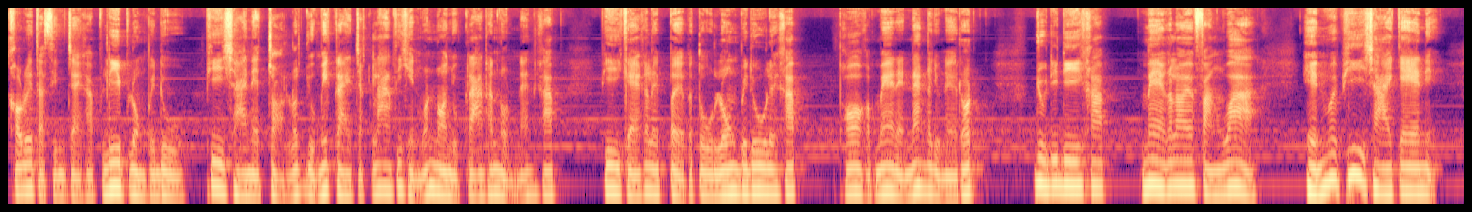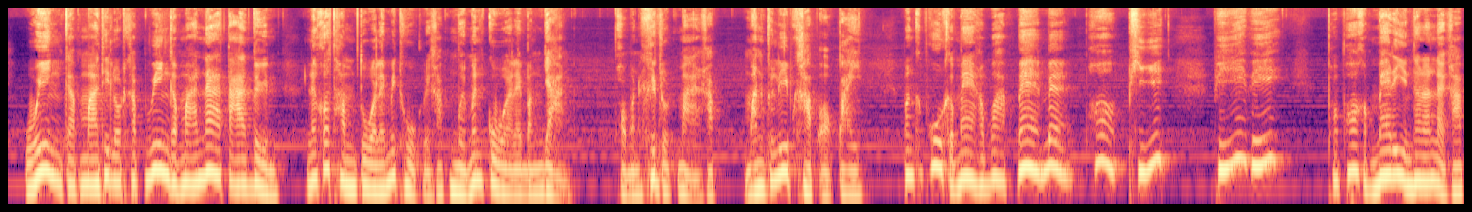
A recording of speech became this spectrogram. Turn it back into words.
เขาเลยตัดสินใจครับ รีบลงไปดู พี่ชายเนี่ยจอดรถอยู่ไม่ไกลจากร่างที่เห็นว่านอนอยู่กลางถนนนั่นครับ พี่แกก็เลยเปิดประตูลงไปดูเลยครับ พ่อกับแม่เนี่ยนั่งกันอยู่ในรถ อยู่ดีๆครับ แม่ก็เล่าให้ฟังว่า เห็นว่าพี่ชายแกเนี่ย วิ่งกลับมาที่รถครับ วิ่งกลับมาหน้าตาตื่น แล้วก็ทำตัวอะไรไม่ถูกเลยครับ เหมือนมันกลัวอะไรบางอย่าง พอมันขึ้นรถมาครับ มันก็รีบขับออกไป มันก็พูดกับแม่ครับว่า แม่แม่พ่อผีผีผีพอพ่อกับแม่ได้ยินเท่านั้นแหละครับ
